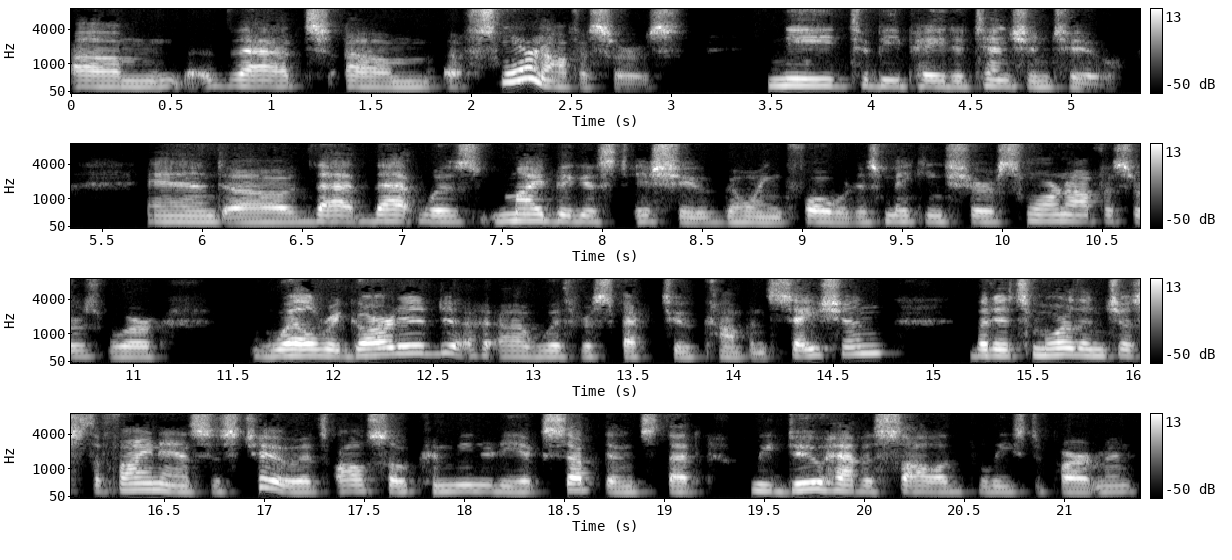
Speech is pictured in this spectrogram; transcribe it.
um, that um, sworn officers need to be paid attention to. And uh, that that was my biggest issue going forward is making sure sworn officers were well regarded uh, with respect to compensation, but it's more than just the finances, too. It's also community acceptance that we do have a solid police department.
